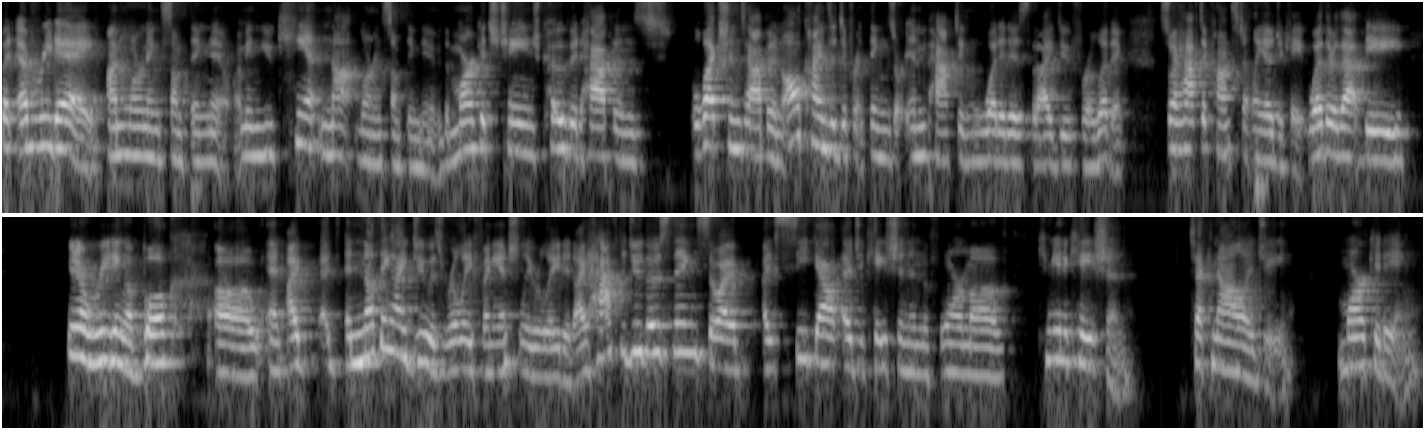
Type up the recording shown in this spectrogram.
but every day I'm learning something new. I mean, you can't not learn something new. The markets change, COVID happens, elections happen, all kinds of different things are impacting what it is that I do for a living. So I have to constantly educate, whether that be you know reading a book uh, and I and nothing i do is really financially related i have to do those things so i i seek out education in the form of communication, technology, marketing,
